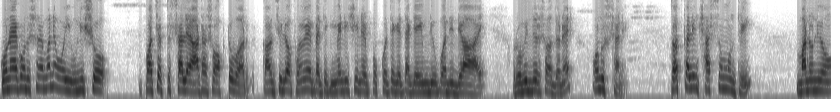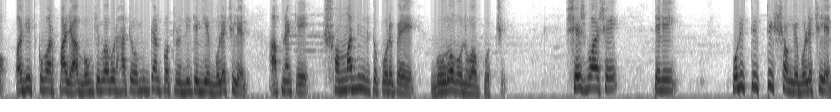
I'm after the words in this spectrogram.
কোনো এক অনুষ্ঠানে মানে ওই উনিশশো পঁচাত্তর সালে আঠাশে অক্টোবর কাউন্সিল অফ হোমিওপ্যাথিক মেডিসিনের পক্ষ থেকে তাকে এমডি উপাধি দেওয়া হয় রবীন্দ্র সদনের অনুষ্ঠানে। তৎকালীন স্বাস্থ্যমন্ত্রী মাননীয় অজিত কুমার পাঁজা বঙ্কিবাবুর হাতে অভিজ্ঞানপত্র দিতে গিয়ে বলেছিলেন আপনাকে সম্মানিত করে পেরে গৌরব অনুভব করছি। শেষ বয়সে তিনি পরিতৃপ্তির সঙ্গে বলেছিলেন,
